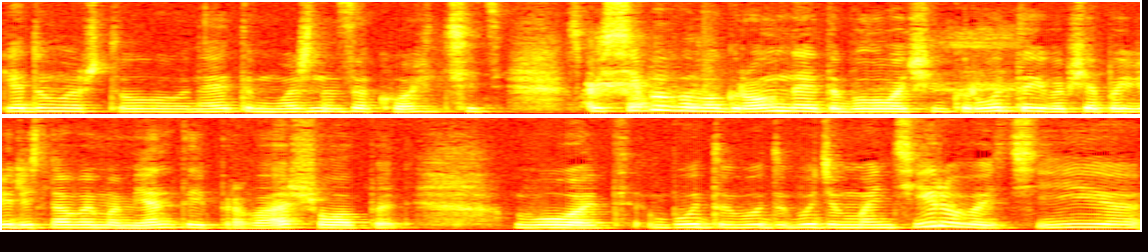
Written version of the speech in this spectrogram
Я думаю, что на этом можно закончить. Спасибо вам огромное, это было очень круто, и вообще появились новые моменты и про ваш опыт. Вот. Буду, буду, будем монтировать, и,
